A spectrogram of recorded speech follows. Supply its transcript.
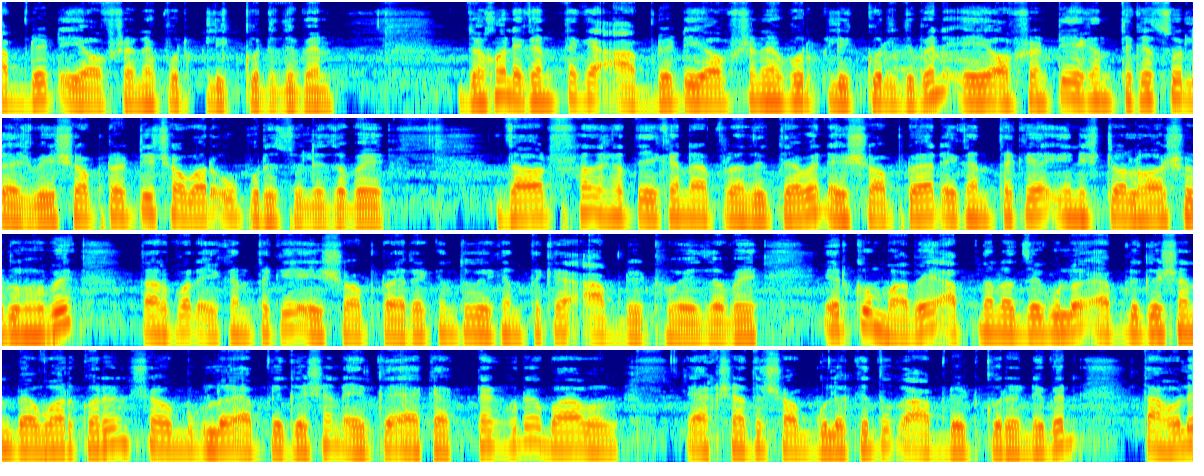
আপডেট এই অপশানের উপর ক্লিক করে দেবেন। যখন এখান থেকে আপডেট এই অপশানের উপর ক্লিক করে দেবেন, এই অপশানটি এখান থেকে চলে আসবে, এই সফটওয়্যারটি সবার উপরে চলে যাবে। যাওয়ার সাথে সাথে এখানে আপনারা দেখতে পাবেন, এই সফটওয়্যার এখান থেকে ইনস্টল হওয়া শুরু হবে, তারপর এখান থেকে এই সফটওয়্যারে কিন্তু এখান থেকে আপডেট হয়ে যাবে। এরকমভাবে আপনারা যেগুলো অ্যাপ্লিকেশান ব্যবহার করেন, সবগুলো অ্যাপ্লিকেশান এক একটা করে বা একসাথে সবগুলো কিন্তু আপডেট করে নেবেন, তাহলে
